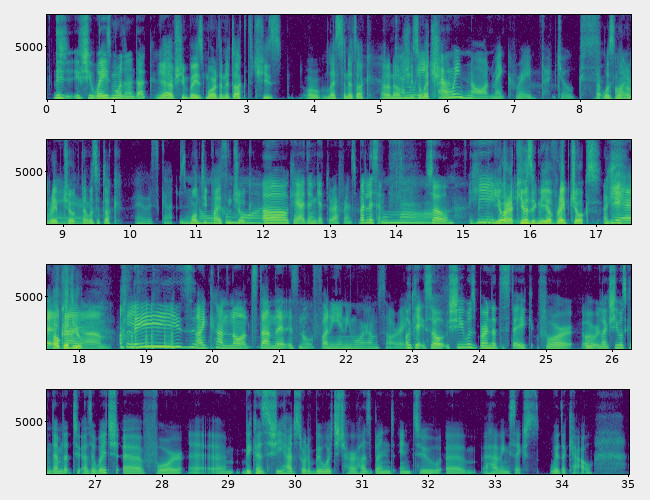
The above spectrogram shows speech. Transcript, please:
if she weighs more than a duck. Yeah, if she weighs more than a duck, she's or less than a duck. I don't know. Can she's we, a witch. Can we not make rape jokes? That was not a on rape joke. That was a duck. It was got It's Monty no, Python joke. on. Oh, okay. I didn't get the reference. But listen. come on. So he. You are accusing me of rape jokes. Okay. Yes, How could you? Am. Please. I cannot stand it. It's not funny anymore. I'm sorry. Okay, so she was burned at the stake for, or like she was condemned to as a witch, uh, for uh, um, because she had sort of bewitched her husband into um, having sex with a cow.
